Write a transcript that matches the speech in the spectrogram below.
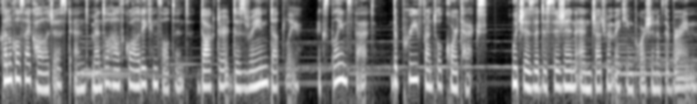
Clinical psychologist and mental health quality consultant, Dr. Desreen Dudley, explains that the prefrontal cortex, which is the decision and judgment-making portion of the brain,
